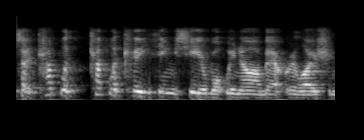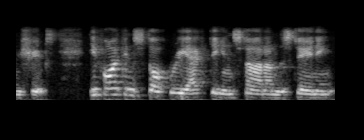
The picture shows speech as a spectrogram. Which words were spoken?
so couple of couple of key things here. What we know about relationships. If I can stop reacting and start understanding,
